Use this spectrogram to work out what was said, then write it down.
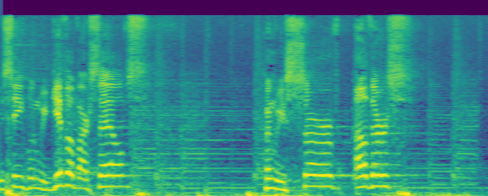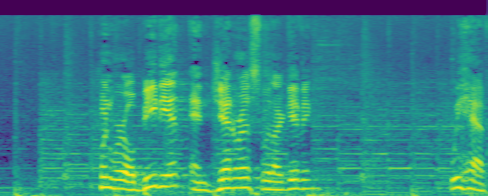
You see, when we give of ourselves, when we serve others, when we're obedient and generous with our giving, we have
